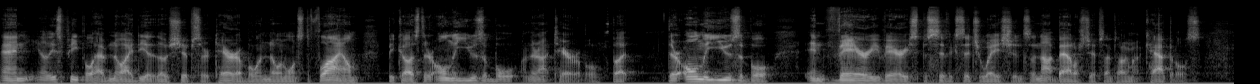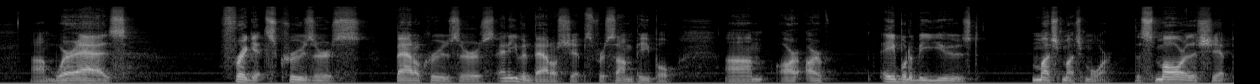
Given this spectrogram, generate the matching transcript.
And you know these people have no idea that those ships are terrible and no one wants to fly them because they're only usable. They're not terrible, but they're only usable in very, very specific situations. So not battleships, I'm talking about capitals. Um, whereas frigates, cruisers, battle cruisers, and even battleships for some people um, are, are able to be used much, much more. The smaller the ship,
